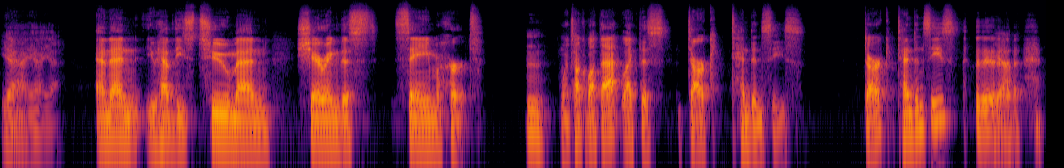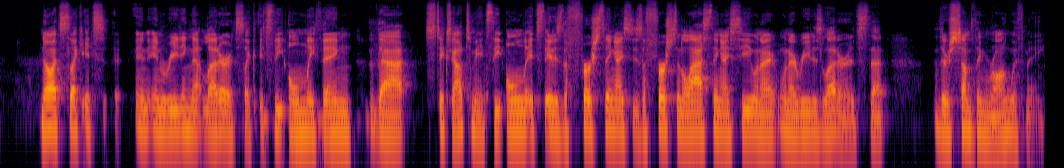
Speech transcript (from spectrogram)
Yeah, yeah, yeah. And then you have these two men sharing this same hurt. Mm. Want to talk about that? Like this dark tendencies. Dark tendencies? Yeah. No, it's like it's in in reading that letter. It's like it's the only thing that sticks out to me. It's the only. It's it is the first thing I see. Is the first and the last thing I see when I when I read his letter. It's that there's something wrong with me.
